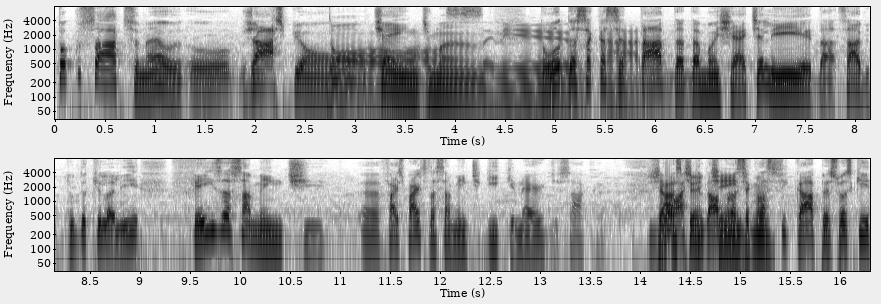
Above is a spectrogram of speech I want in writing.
tokusatsu, né? O, o Jaspion, Nossa, o Changeman, é mesmo, toda essa cacetada cara. da manchete ali, da, sabe? Tudo aquilo ali fez essa mente, uh, faz parte dessa mente geek nerd, saca? Jaspion eu acho que dá para se classificar. Pessoas que,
